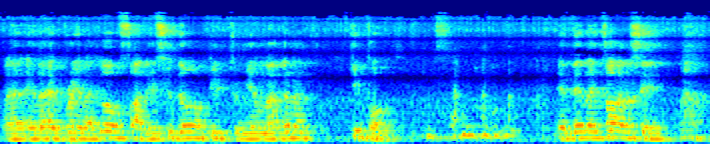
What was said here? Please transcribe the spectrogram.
Uh, and I pray like, oh Father, if you don't appear to me, I'm not gonna keep on. and then I thought, I said, "Ah,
